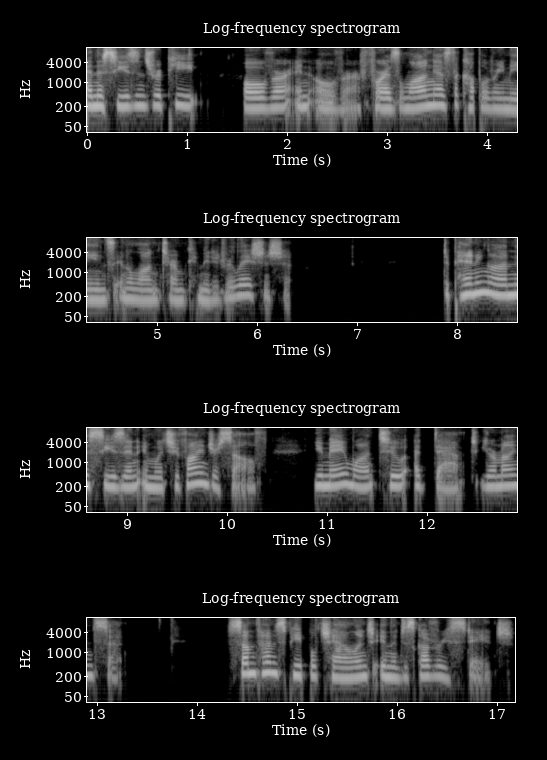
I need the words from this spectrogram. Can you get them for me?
And the seasons repeat over and over for as long as the couple remains in a long term committed relationship. Depending on the season in which you find yourself, you may want to adapt your mindset. Sometimes people challenge in the discovery stage.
